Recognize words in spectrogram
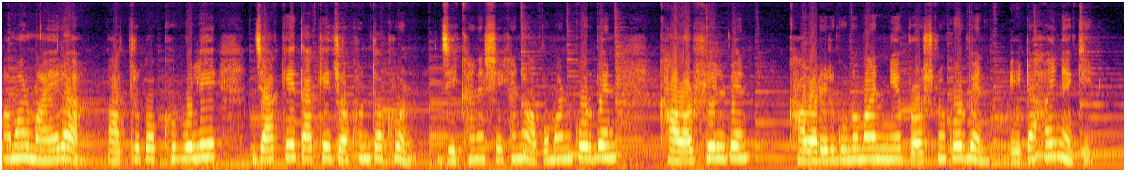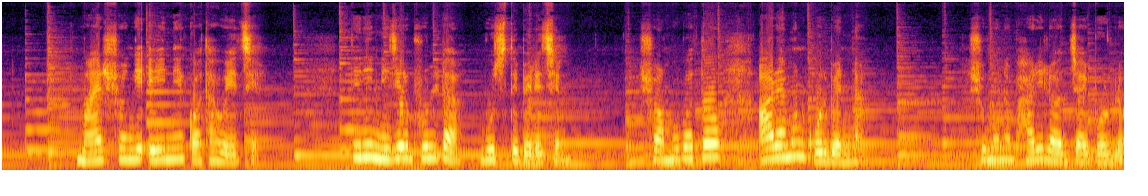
আমার মায়েরা পাত্রপক্ষ বলে যাকে তাকে যখন তখন যেখানে সেখানে অপমান করবেন খাবার ফেলবেন, খাবারের গুণমান নিয়ে প্রশ্ন করবেন, এটা হয় নাকি? মায়ের সঙ্গে এই নিয়ে কথা হয়েছে। তিনি নিজের ভুলটা বুঝতে পেরেছেন। সম্ভবত আর এমন করবেন না। সুমনা ভারী লজ্জায় পড়ল।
